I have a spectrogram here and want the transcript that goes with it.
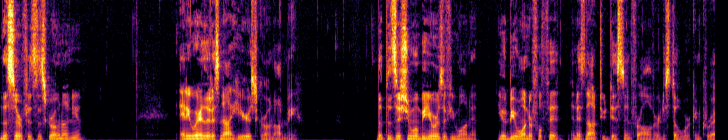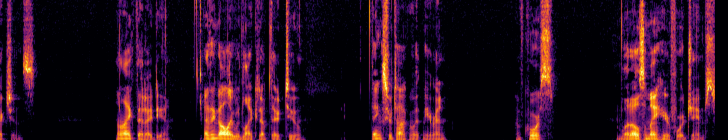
The surface has grown on you? Anywhere that is not here has grown on me. The position will be yours if you want it. You would be a wonderful fit, and it's not too distant for Oliver to still work in corrections. I like that idea. I think Ollie would like it up there too. Thanks for talking with me, Ren. Of course. What else am I here for, James?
